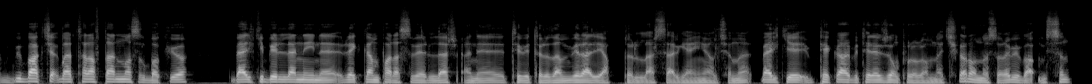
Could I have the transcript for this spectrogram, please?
Bir bakacaklar taraftar nasıl bakıyor. Belki birilerine yine reklam parası verirler. Hani Twitter'dan viral yaptırırlar Sergen Yalçın'ı. Belki tekrar bir televizyon programına çıkar. Ondan sonra bir bakmışsın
